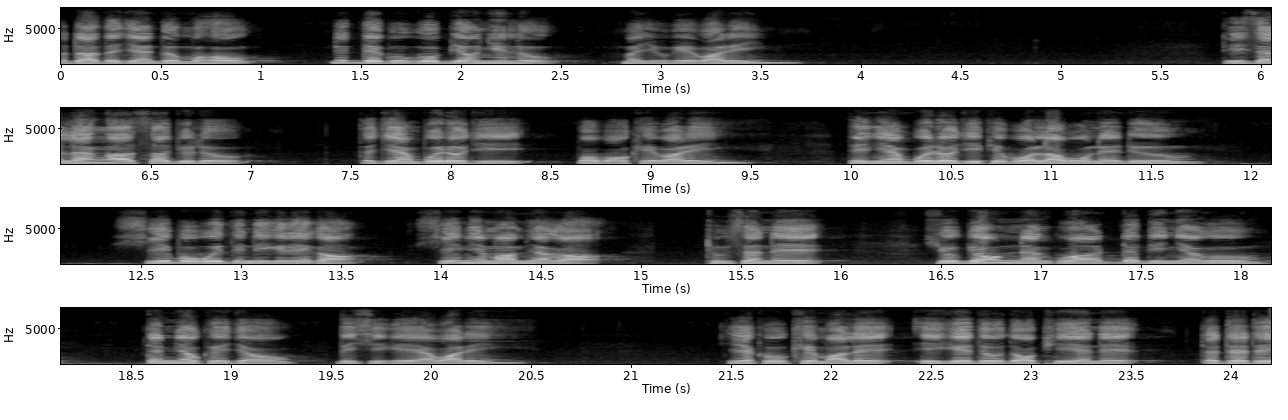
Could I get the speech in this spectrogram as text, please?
အတာတကြံတော့မဟုတ်နှစ်သက်ကူကိုပြောင်းခြင်းလို့မှတ်ယူခဲ့ပါတယ်။ဒီဇလန်ကအစပြုလို့တကြံပွဲတော်ကြီးပေါ်ပေါက်ခဲ့ပါတယ်။တင်ញံပွဲတော်ကြီးဖြစ်ပေါ်လာပုံနဲ့အတူရှေးဘဝေသနီကလေးကရှေးမြန်မာများကထူဆန်တဲ့ရုပ်ပြောင်းနံခွာတက်ပညာကိုတက်မြောက်ခဲ့ကြောင်းသိရှိခဲ့ရပါတယ်။ယခုခေတ်မှာလည်းဤကဲ့သို့သောဖြစ်ရတဲ့တတထဲ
